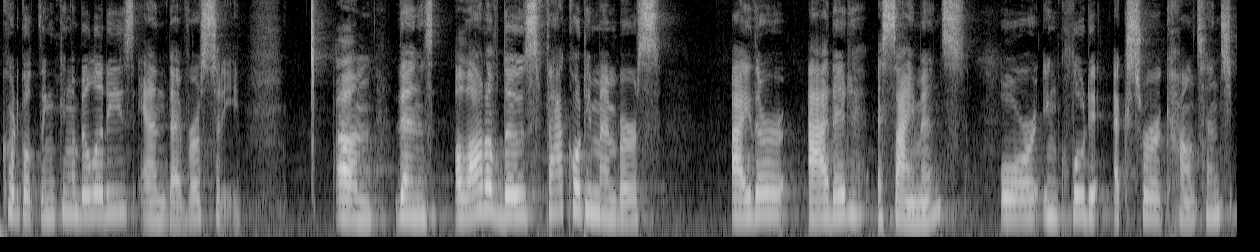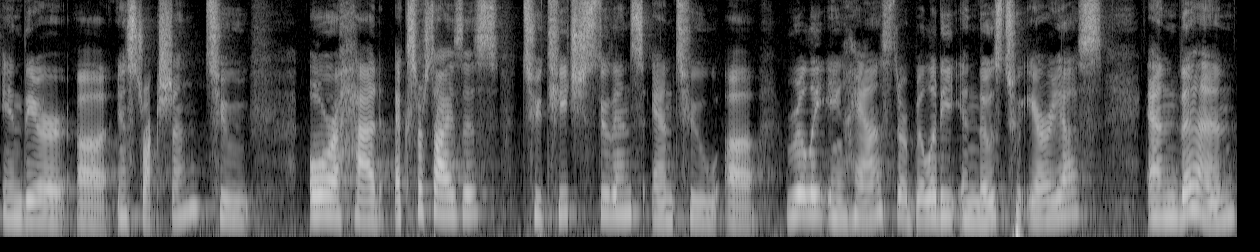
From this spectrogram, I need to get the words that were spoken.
critical thinking abilities, and diversity. Um, then a lot of those faculty members either added assignments or included extra content in their uh, instruction to or had exercises to teach students and to uh, really enhance their ability in those two areas. And then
